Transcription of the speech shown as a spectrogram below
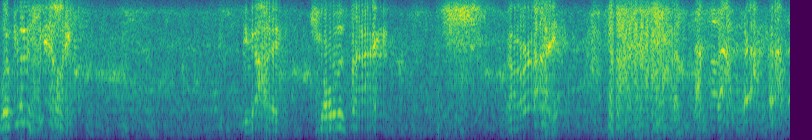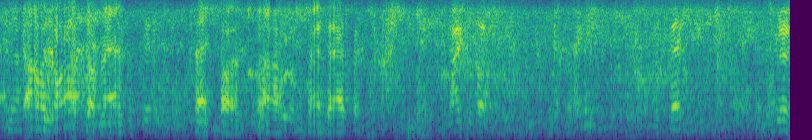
Look at the ceiling. You got it. Shoulders back. That was awesome, man. Thanks, bud. Wow, oh, fantastic. Nice look. That's it? Good.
